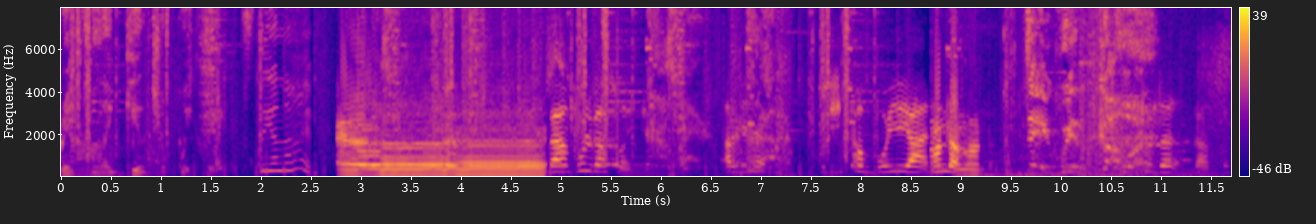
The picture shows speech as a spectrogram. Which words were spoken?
Grateful I killed you quickly. Stay alive. Eee... Ben full gas oynayacağım. Arkadaşlar cidden boyu yani. London London. Şurada gaz var.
